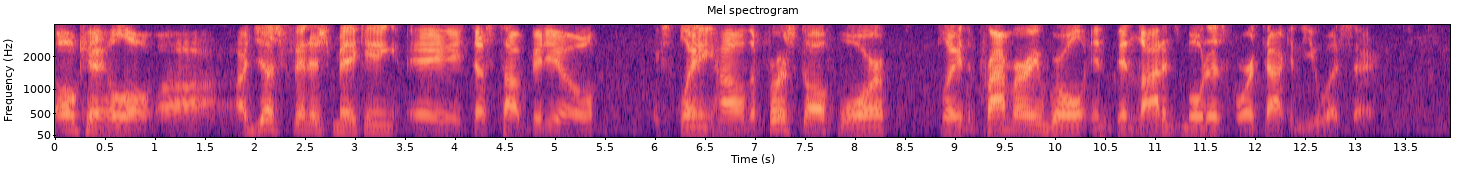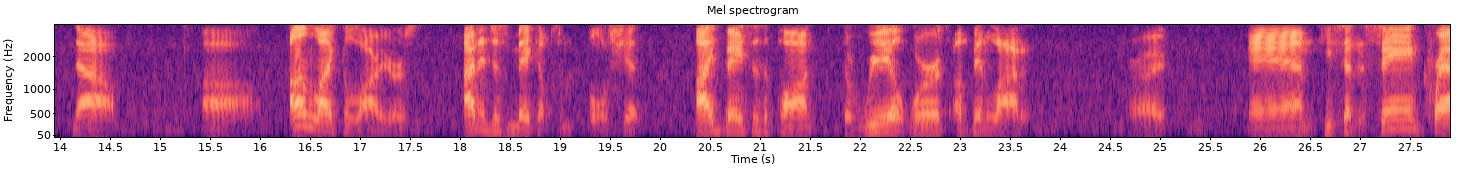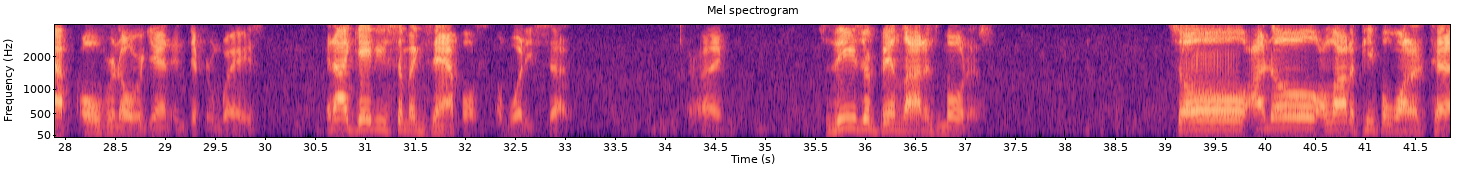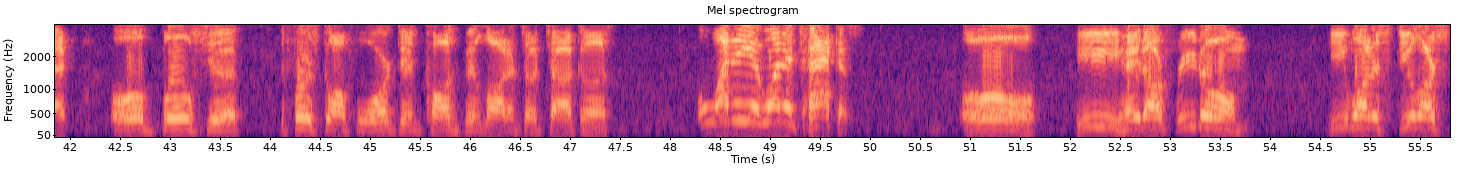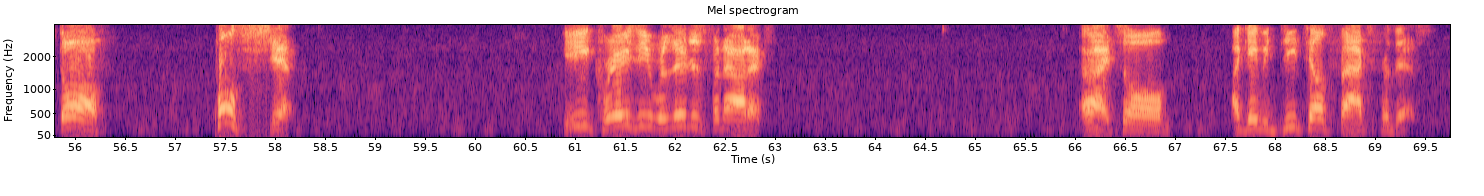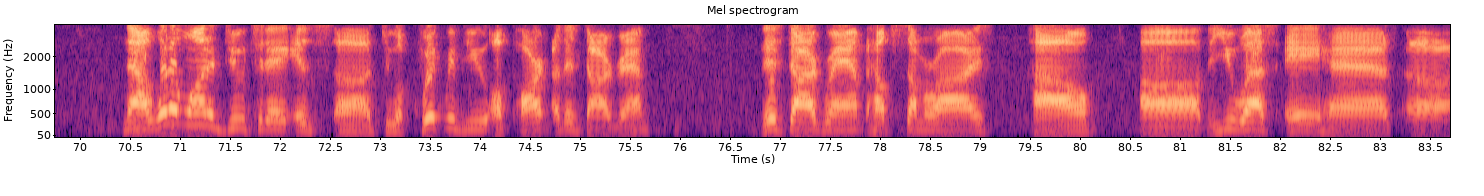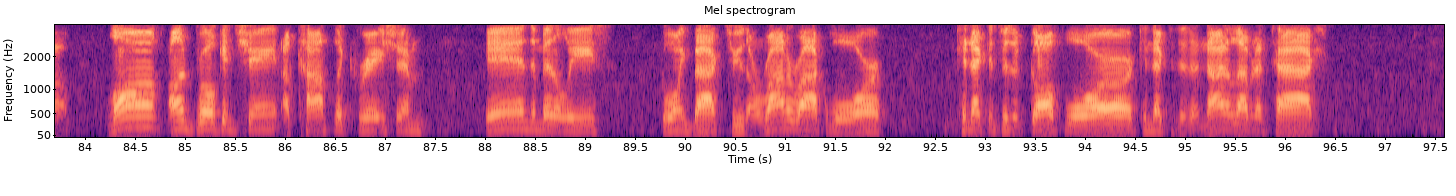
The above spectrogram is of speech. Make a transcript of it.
Okay, hello. Uh, I just finished making a desktop video explaining how the first Gulf War played the primary role in bin Laden's motives for attacking the USA. Now, uh, unlike the liars, I didn't just make up some bullshit. I base this upon the real words of bin Laden. All right? And he said the same crap over and over again in different ways. And I gave you some examples of what he said. All right? So these are bin Laden's motives. So I know a lot of people want to attack. Oh, bullshit. The first Gulf War didn't cause bin Laden to attack us. Well, why do you want to attack us? Oh, he hate our freedom. He want to steal our stuff. Bullshit. He crazy religious fanatic. All right, so I gave you detailed facts for this. Now, what I want to do today is uh, do a quick review of part of this diagram. This diagram helps summarize how uh, the USA has a long, unbroken chain of conflict creation in the Middle East, going back to the Iran-Iraq War, connected to the Gulf War, connected to the 9-11 attacks,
